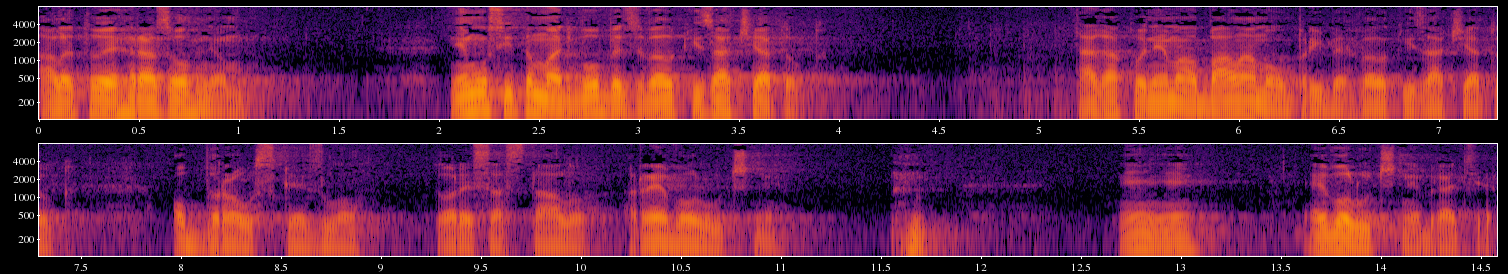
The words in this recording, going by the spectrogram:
Ale to je hra s ohňom. Nemusí to mať vôbec veľký začiatok. Tak ako nemal Balamov príbeh veľký začiatok. Obrovské zlo, ktoré sa stalo revolučne. nie, nie. Evolučne, bratia.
